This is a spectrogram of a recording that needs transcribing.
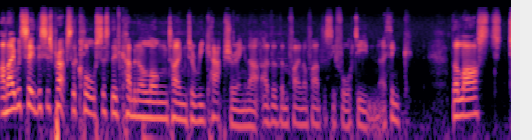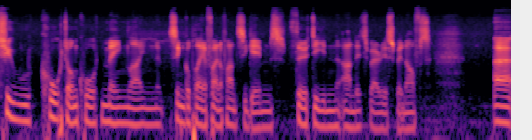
And I would say this is perhaps the closest they've come in a long time to recapturing that, other than Final Fantasy 14. I think the last two quote unquote mainline single player Final Fantasy games, 13 and its various spin offs, uh,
